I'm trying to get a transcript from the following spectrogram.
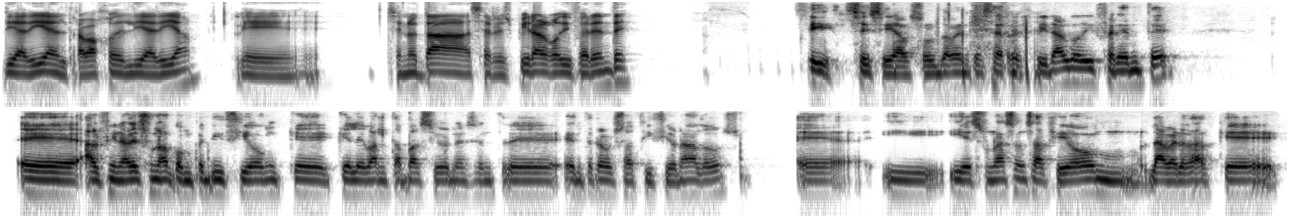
día a día, el trabajo del día a día, eh, ¿se nota, se respira algo diferente? Sí, sí, sí, absolutamente. Se respira algo diferente. Eh, al final es una competición que, levanta pasiones entre, entre los aficionados eh, y, es una sensación, la verdad, que,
